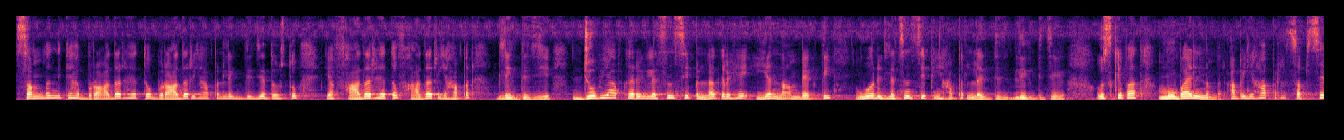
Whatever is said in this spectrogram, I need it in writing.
संबंध क्या है? ब्रादर है तो ब्रादर यहाँ पर लिख दीजिए दोस्तों। या फादर है तो फादर यहाँ पर लिख दीजिए। जो भी आपका रिलेशनशिप लग रहे यह नाम व्यक्ति, वो रिलेशनशिप यहाँ पर लिख दीजिएगा। उसके बाद मोबाइल नंबर अब यहाँ पर सबसे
